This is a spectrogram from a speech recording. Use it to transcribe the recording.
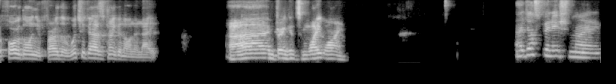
before we go any further, what you guys drinking on tonight? I'm drinking some white wine. I just finished my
